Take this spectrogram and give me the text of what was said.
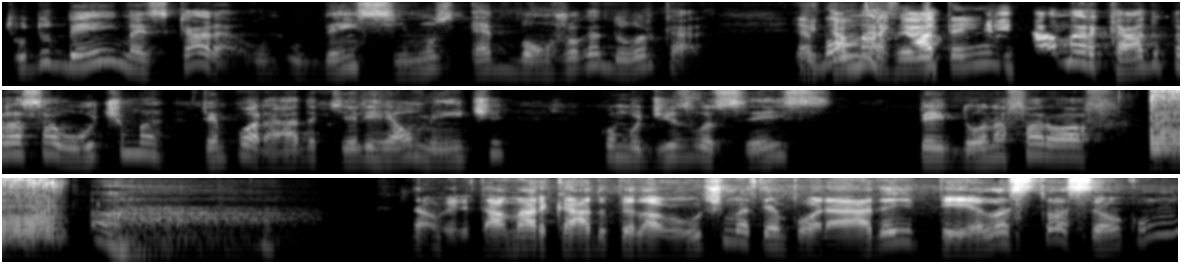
Tudo bem, mas, cara, o, o Ben Simmons é bom jogador, cara. É ele, tá bom, tá marcado, ele, tem... ele tá marcado pela essa última temporada que ele realmente, como diz vocês, peidou na farofa. Não, ele tá marcado pela última temporada e pela situação com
